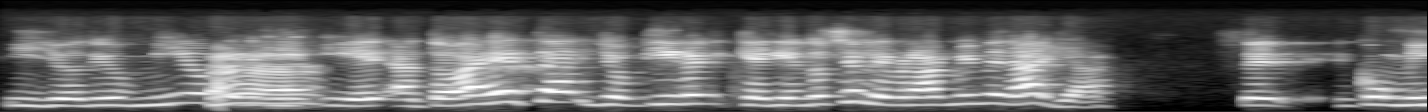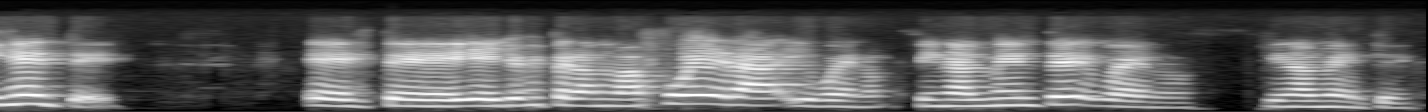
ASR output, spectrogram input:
Y yo, Dios mío, ah. y, a todas estas, yo queriendo celebrar mi medalla con mi gente, este, ellos esperando afuera y bueno, finalmente, bueno, finalmente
